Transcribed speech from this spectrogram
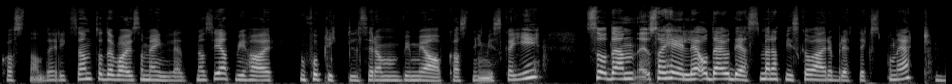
kostnader, ikke sant. Og det var jo som jeg innledet med å si, at vi har noen forpliktelser om hvor mye avkastning vi skal gi. Så, den, så hele, og det er jo det som er at vi skal være bredt eksponert. Mm.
